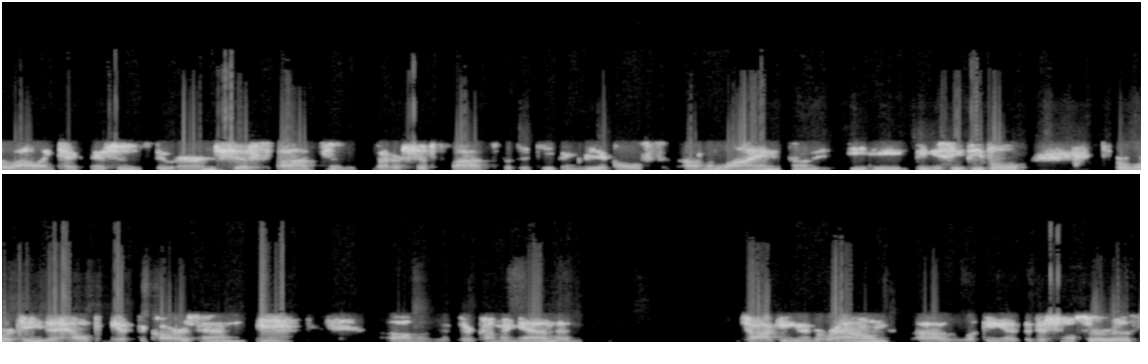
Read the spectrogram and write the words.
allowing technicians to earn shift spots and better shift spots, but they're keeping vehicles um, in line. Some of the ED, BDC people are working to help get the cars in um, if they're coming in and jockeying them around, uh, looking at additional service,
